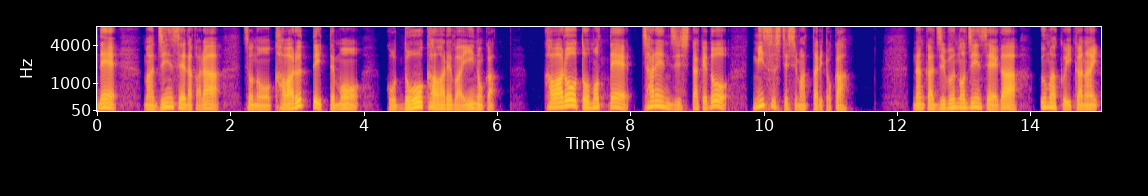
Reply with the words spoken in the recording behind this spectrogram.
で、まあ、人生だからその変わるって言ってもこうどう変わればいいのか。変わろうと思ってチャレンジしたけどミスしてしまったりとか。なんか自分の人生がうまくいかない。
